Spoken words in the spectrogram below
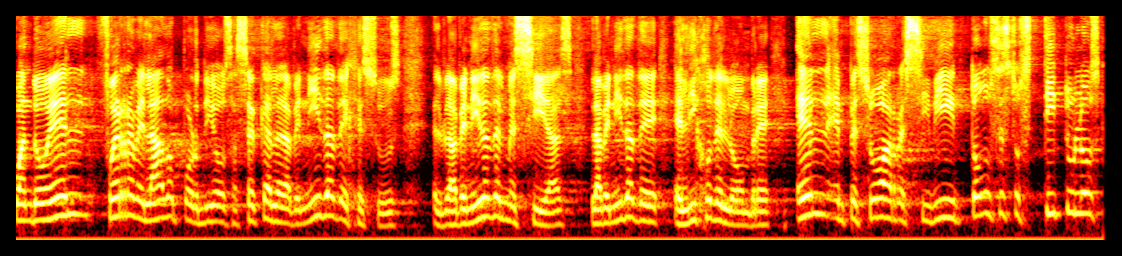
cuando él fue revelado por Dios acerca de la venida de Jesús, la venida del Mesías, la venida del el Hijo del Hombre, él empezó a recibir todos estos títulos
